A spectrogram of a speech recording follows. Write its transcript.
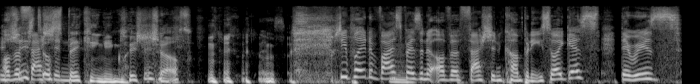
Is of a she fashion still speaking English, Charles? She played a vice president of a fashion company. So I guess there is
